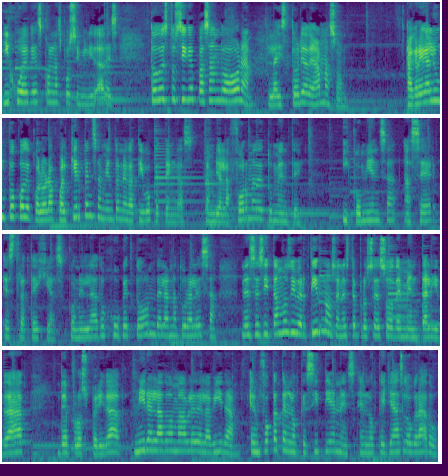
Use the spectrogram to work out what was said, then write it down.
y juegues con las posibilidades. Todo esto sigue pasando ahora, la historia de Amazon. Agrégale un poco de color a cualquier pensamiento negativo que tengas, cambia la forma de tu mente y comienza a hacer estrategias con el lado juguetón de la naturaleza. Necesitamos divertirnos en este proceso de mentalidad de prosperidad. Mira el lado amable de la vida, enfócate en lo que sí tienes, en lo que ya has logrado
